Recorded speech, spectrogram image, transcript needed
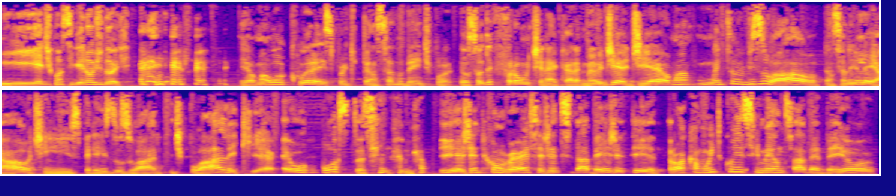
E eles conseguiram os dois. é uma loucura isso, porque pensando bem, tipo, eu sou de front, né, cara? Meu dia a dia é uma, muito visual, pensando em layout, em experiência do usuário. E, tipo, o Alec é, é o oposto, assim, tá ligado? E a gente conversa, a gente se dá bem, a gente troca muito conhecimento, sabe? É meio,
